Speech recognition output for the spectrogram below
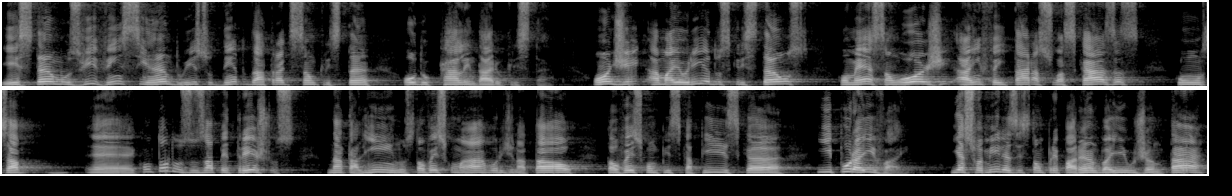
e estamos vivenciando isso dentro da tradição cristã ou do calendário cristão, onde a maioria dos cristãos começam hoje a enfeitar as suas casas com, os, é, com todos os apetrechos natalinos, talvez com uma árvore de Natal, talvez com pisca-pisca, e por aí vai. E as famílias estão preparando aí o jantar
